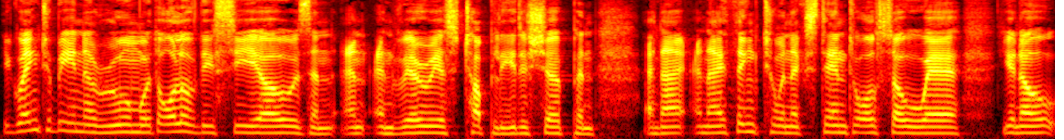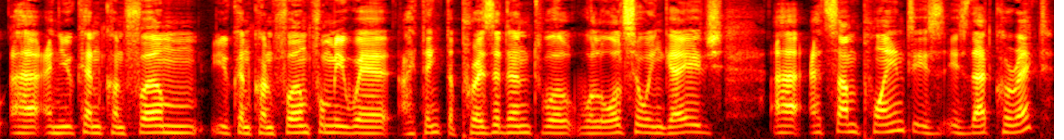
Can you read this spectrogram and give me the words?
you're going to be in a room with all of these CEOs and, and, and various top leadership, and and I and I think to an extent also where you know, uh, and you can confirm you can confirm for me where I think the president will will also engage uh, at some point. Is is that correct?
